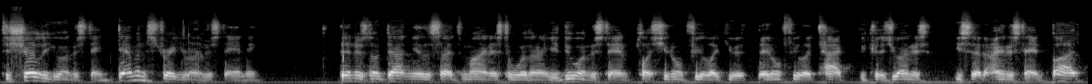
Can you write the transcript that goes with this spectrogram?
to show that you understand. Demonstrate your understanding. Then there's no doubt in the other side's mind as to whether or not you do understand. Plus, you don't feel like you they don't feel attacked because you under, you said I understand, but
